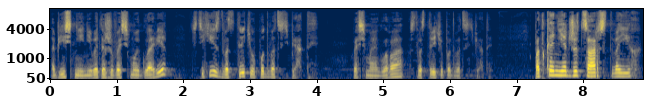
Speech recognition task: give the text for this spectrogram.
объяснение в этой же восьмой главе, стихи с 23 по 25. Восьмая глава, с 23 по 25. «Под конец же царства их,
